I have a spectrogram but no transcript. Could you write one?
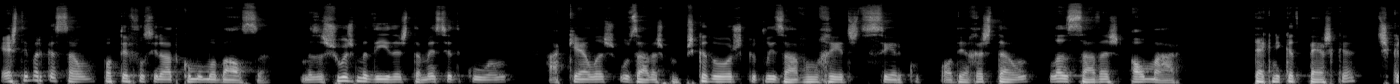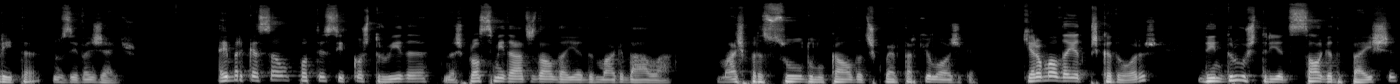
Esta embarcação pode ter funcionado como uma balsa, mas as suas medidas também se adequam àquelas usadas por pescadores que utilizavam redes de cerco ou de arrastão lançadas ao mar técnica de pesca descrita nos Evangelhos. A embarcação pode ter sido construída nas proximidades da aldeia de Magdala, mais para sul do local da descoberta arqueológica, que era uma aldeia de pescadores, de indústria de salga de peixe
